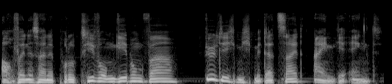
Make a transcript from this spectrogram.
Auch wenn es eine produktive Umgebung war, fühlte ich mich mit der Zeit eingeengt.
